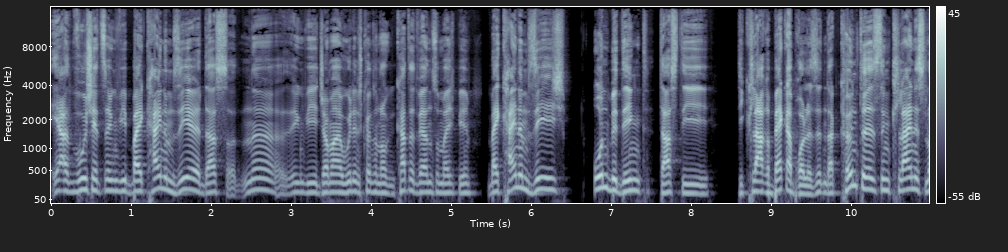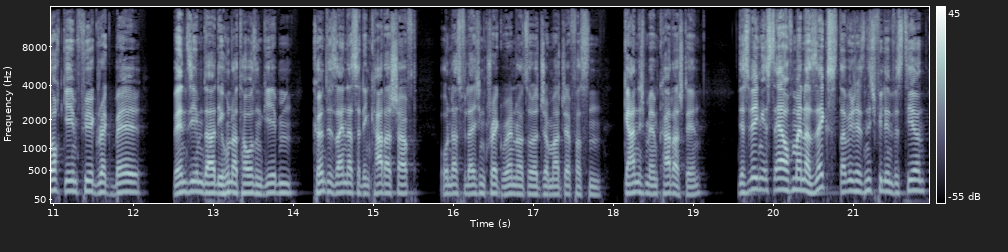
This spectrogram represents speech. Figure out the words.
Ja, wo ich jetzt irgendwie bei keinem sehe, dass, ne, irgendwie Jamal Williams könnte noch gecuttet werden zum Beispiel. Bei keinem sehe ich unbedingt, dass die die klare Backup-Rolle sind. Da könnte es ein kleines Loch geben für Greg Bell, wenn sie ihm da die 100.000 geben. Könnte sein, dass er den Kader schafft und dass vielleicht ein Craig Reynolds oder Jamal Jefferson gar nicht mehr im Kader stehen. Deswegen ist er auf meiner 6, da will ich jetzt nicht viel investieren.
